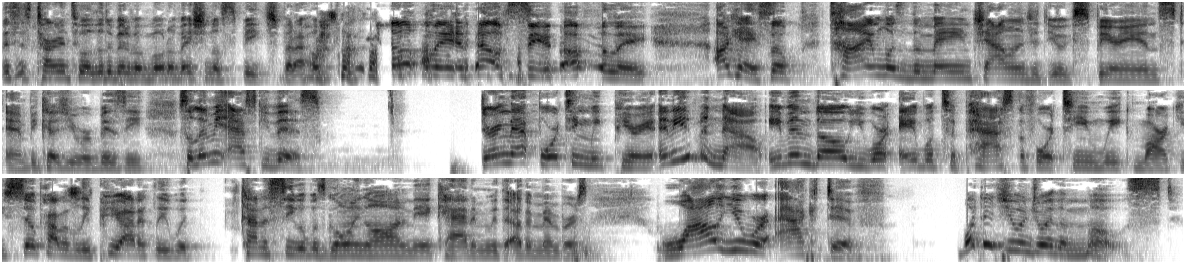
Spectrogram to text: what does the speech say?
This has turned into a little bit of a motivational speech, but I hope hopefully it helps you. Hopefully, okay. So time was the main challenge that you experienced, and because you were busy. So let me ask you this: during that 14 week period, and even now, even though you weren't able to pass the 14 week mark, you still probably periodically would kind of see what was going on in the academy with the other members. While you were active What did you enjoy the most?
